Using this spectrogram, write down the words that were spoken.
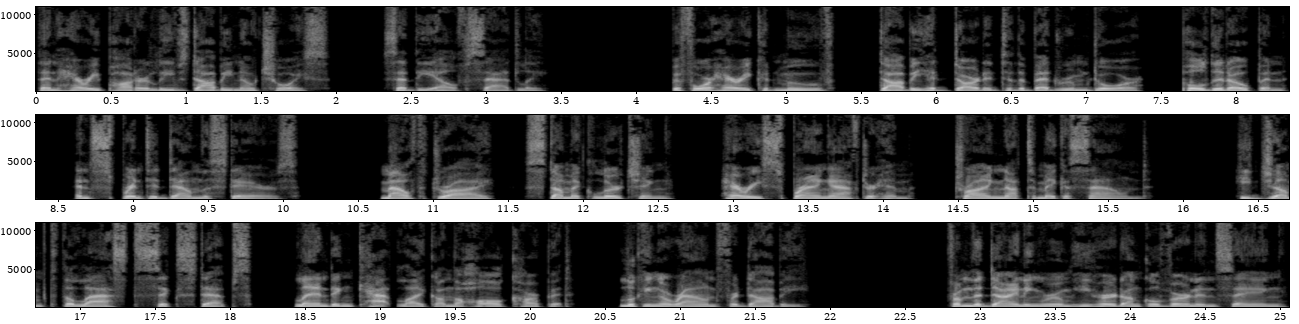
Then Harry Potter leaves Dobby no choice, said the elf sadly. Before Harry could move, Dobby had darted to the bedroom door, pulled it open, and sprinted down the stairs. Mouth dry, stomach lurching, Harry sprang after him, trying not to make a sound. He jumped the last six steps, landing cat-like on the hall carpet, looking around for Dobby. From the dining room, he heard Uncle Vernon saying,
